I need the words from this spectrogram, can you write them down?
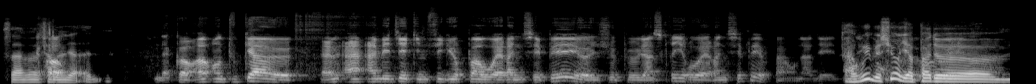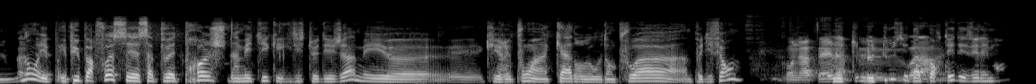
Ça va faire D'accord. En tout cas, euh, un, métier qui ne figure pas au RNCP, euh, je peux l'inscrire au RNCP. Enfin, on a des, ah oui, bien sûr, il n'y a pas de. non, et, puis parfois, ça peut être proche d'un métier qui existe déjà, mais euh, qui répond à un cadre d'emploi un peu différent. Qu'on appelle. Le, tout, c'est d'apporter des éléments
